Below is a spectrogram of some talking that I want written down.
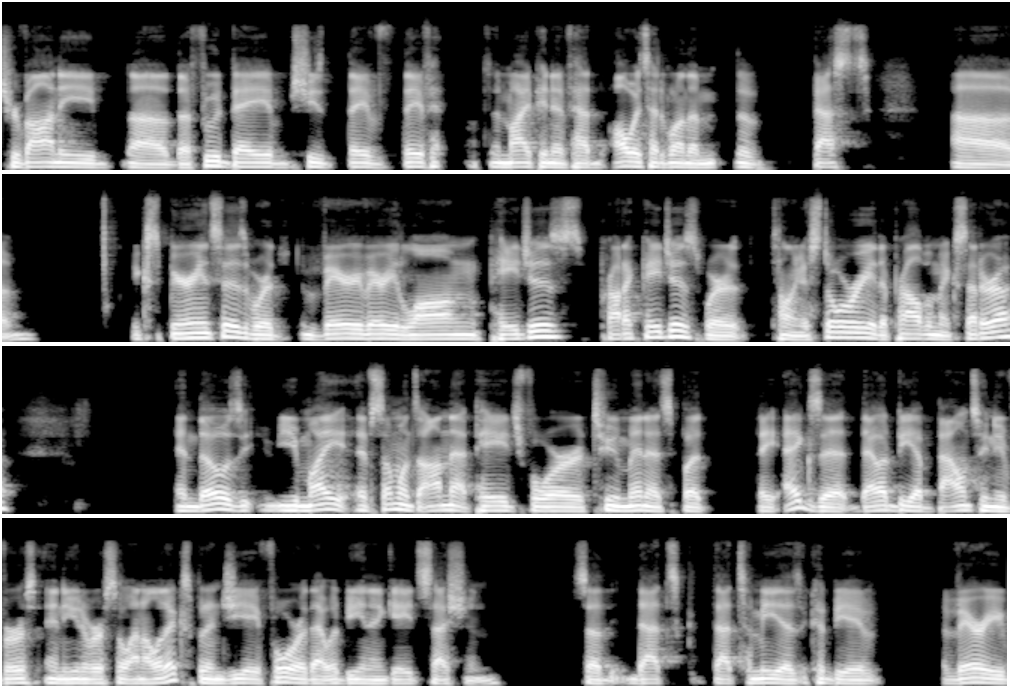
Truvani, uh, the food babe, she's they've they've in my opinion have had always had one of the the best uh experiences where very very long pages, product pages where telling a story, the problem, etc. And those you might if someone's on that page for 2 minutes but they exit, that would be a bounce in universe in universal analytics, but in GA4 that would be an engaged session. So that's that to me is it could be a, a very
